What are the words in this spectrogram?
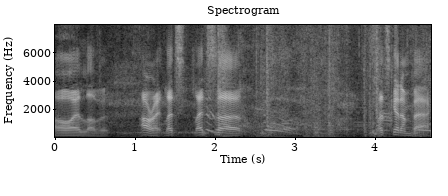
oh, I love it. All right, let's let's uh let's get him back.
